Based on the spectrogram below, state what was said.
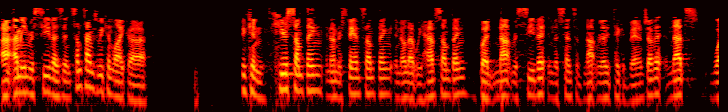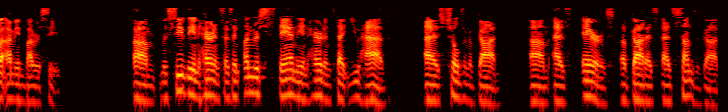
I, I mean receive as in sometimes we can like uh, we can hear something and understand something and know that we have something, but not receive it in the sense of not really take advantage of it, and that's what I mean by receive. Um, receive the inheritance as in understand the inheritance that you have as children of God, um, as heirs of God, as, as sons of God,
